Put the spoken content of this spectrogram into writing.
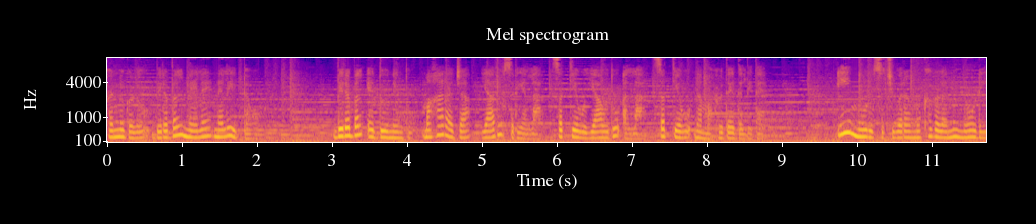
ಕಣ್ಣುಗಳು ಬಿರಬಲ್ ಮೇಲೆ ನೆಲೆಯಿಟ್ಟವು. ಬಿರಬಲ್ ಎದ್ದು ನಿಂತು, ಮಹಾರಾಜ, ಯಾರೂ ಸರಿಯಲ್ಲ. ಸತ್ಯವು ಯಾವುದೂ ಅಲ್ಲ. ಸತ್ಯವು ನಮ್ಮ ಹೃದಯದಲ್ಲಿದೆ. ಈ ಮೂರು ಸಚಿವರ ಮುಖಗಳನ್ನು ನೋಡಿ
